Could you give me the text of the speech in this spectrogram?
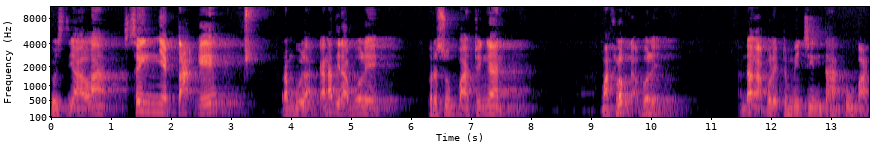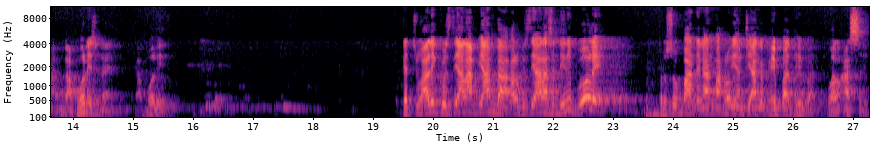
Gusti Allah sing nyiptake rembulan karena tidak boleh bersumpah dengan makhluk nggak boleh. Anda nggak boleh demi cintaku pada nggak boleh sebenarnya. Nggak boleh. Kecuali Gusti Allah piyamba kalau Gusti Allah sendiri boleh bersumpah dengan makhluk yang dianggap hebat-hebat. Wal asri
